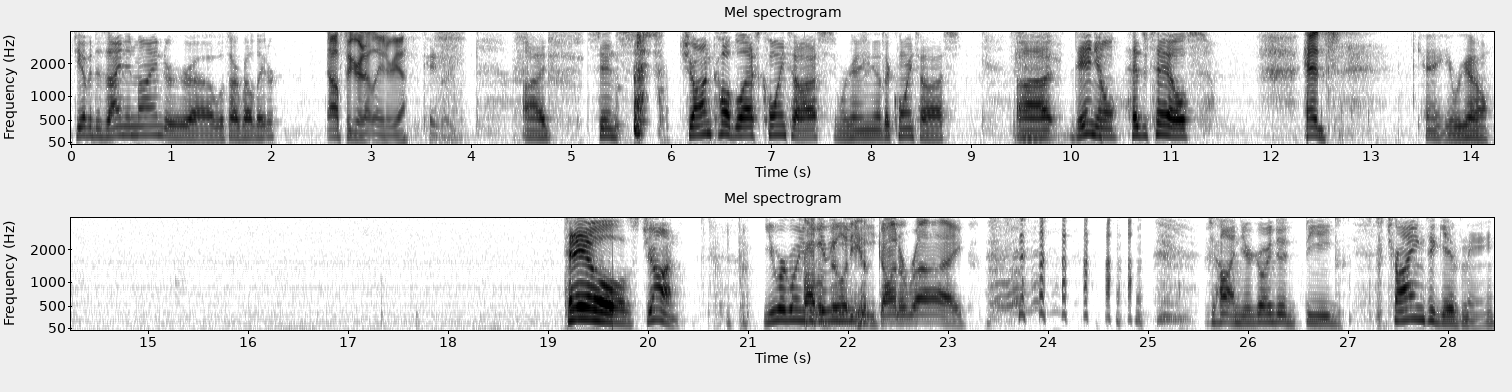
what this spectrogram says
do you have a design in mind, or uh, we'll talk about it later? I'll figure it out later. Yeah. Okay, good. Uh, since John called the last coin toss, and we're going to need another coin toss. Uh, Daniel, heads or tails? Heads. Okay, here we go. Tails, John. You are going to probability has gone awry. John. You're going to be trying to give me.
